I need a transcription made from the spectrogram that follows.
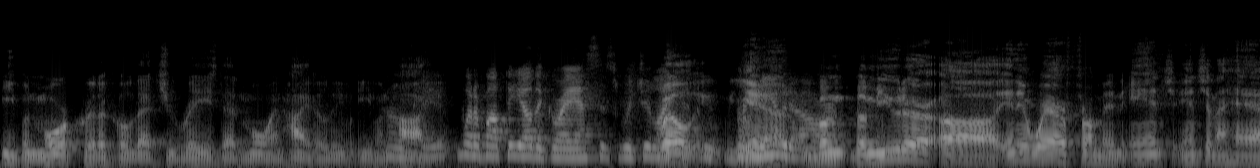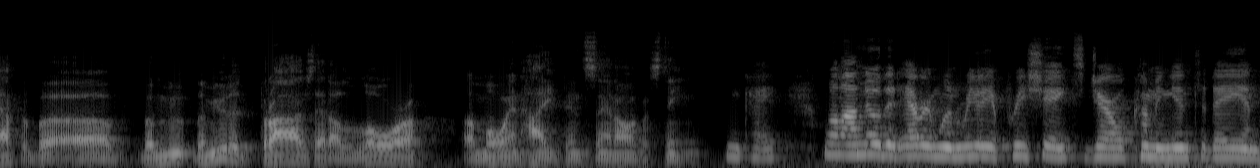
even more critical that you raise that mowing height even higher. What about the other grasses? Would you like Well, to, yeah, Bermuda or- Bermuda, uh, anywhere from an inch, inch and a half. But uh, Bermu- Bermuda thrives at a lower uh, mowing height than St. Augustine. Okay. Well, I know that everyone really appreciates Gerald coming in today, and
